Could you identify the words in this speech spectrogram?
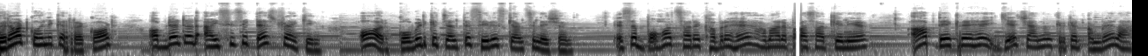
Virat Kohli का record updated ICC test ranking और कोविड के चलते सीरीज़ कैंसिलेशन ऐसे बहुत सारे खबरें हैं हमारे पास आपके लिए आप देख रहे हैं ये channel cricket umbrella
